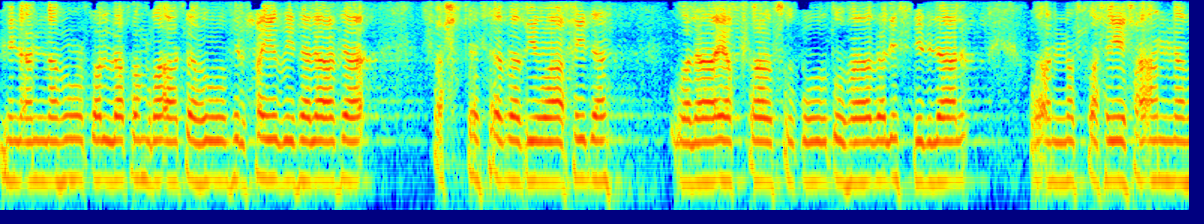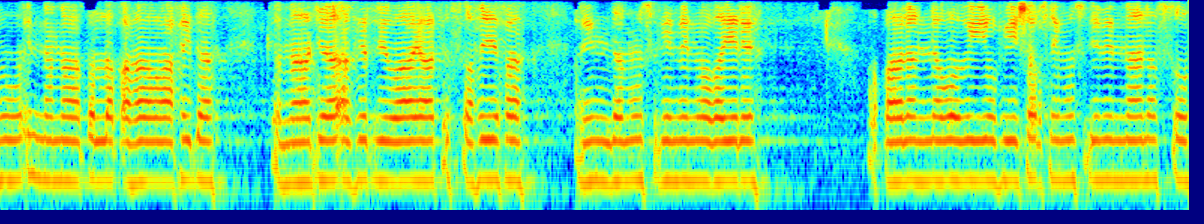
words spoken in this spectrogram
من أنه طلق امرأته في الحيض ثلاثا فاحتسب بواحدة ولا يخفى سقوط هذا الاستدلال. وأن الصحيح أنه إنما طلقها واحدة كما جاء في الروايات الصحيحة عند مسلم وغيره. وقال النووي في شرح مسلم ما نصه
